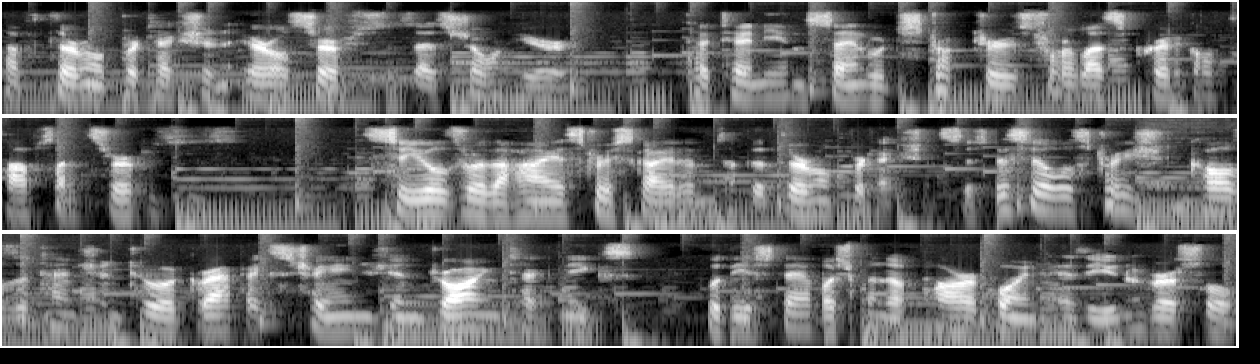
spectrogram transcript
of thermal protection aero surfaces as shown here, titanium sandwich structures for less critical topside surfaces. Seals were the highest risk items of the thermal protection system. This illustration calls attention to a graphics change in drawing techniques with the establishment of PowerPoint as a universal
